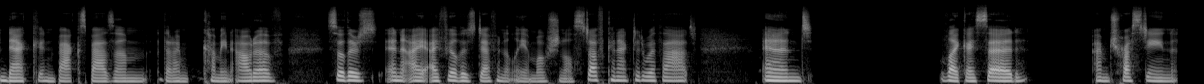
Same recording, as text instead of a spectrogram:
neck and back spasm that I'm coming out of. So there's, and I, I feel there's definitely emotional stuff connected with that. And like I said, I'm trusting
